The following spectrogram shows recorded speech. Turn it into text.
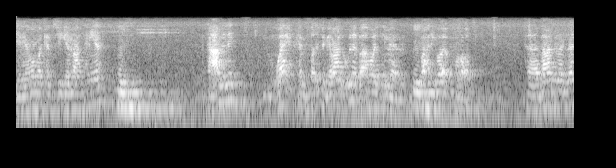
يعني هما كان في جماعة تانية. اتعملت. واحد كان بيصلي في الجماعة الأولى بقى هو الإمام. واحد واقف وراه فبعد ما الناس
